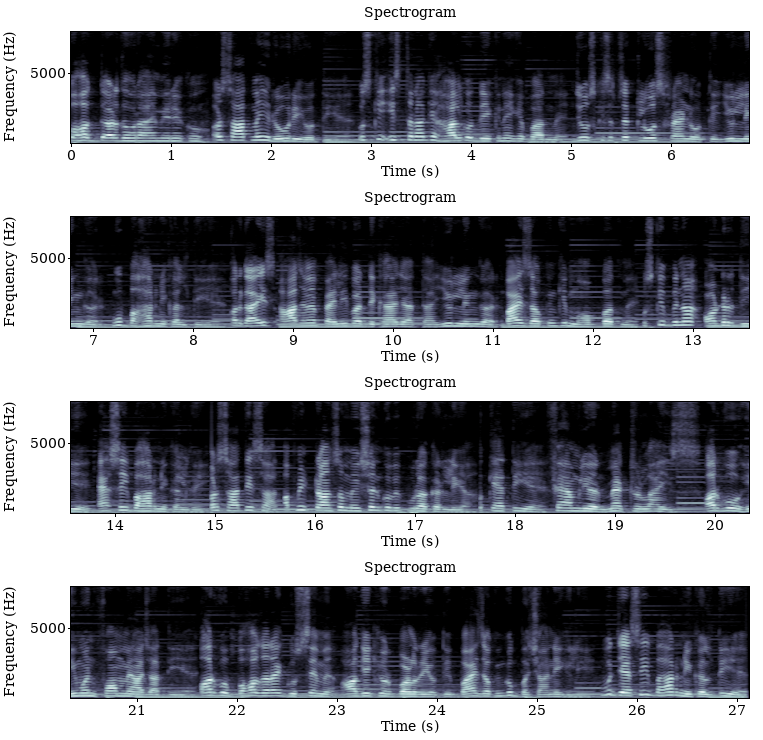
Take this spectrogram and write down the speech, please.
बहुत दर्द हो रहा है मेरे को। और साथ में ही रो रही होती है। उसकी इस तरह के हाल को देखने के बाद में जो उसकी सबसे क्लोज फ्रेंड होती है यू लिंगर वो बाहर निकलती है। और गाइस आज हमें पहली बार दिखाया जाता है यू लिंगर बाय जॉकिंग की मोहब्बत में। उसके बिना ऑर्डर दिए, ऐसे ही बाहर निकल गई। और साथ ही साथ, अपनी ट्रांसफॉर्मेशन को भी पूरा कर लिया। वो कहती है फैमिलियर मेट्रोलाइज और वो ह्यूमन फॉर्म में आ जाती है। और वो बहुत ज़्यादा गुस्से में आगे की ओर बढ़ रही होती है बाय जॉकिंग को बचाने के लिए। वो जैसे ही बाहर निकलती है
